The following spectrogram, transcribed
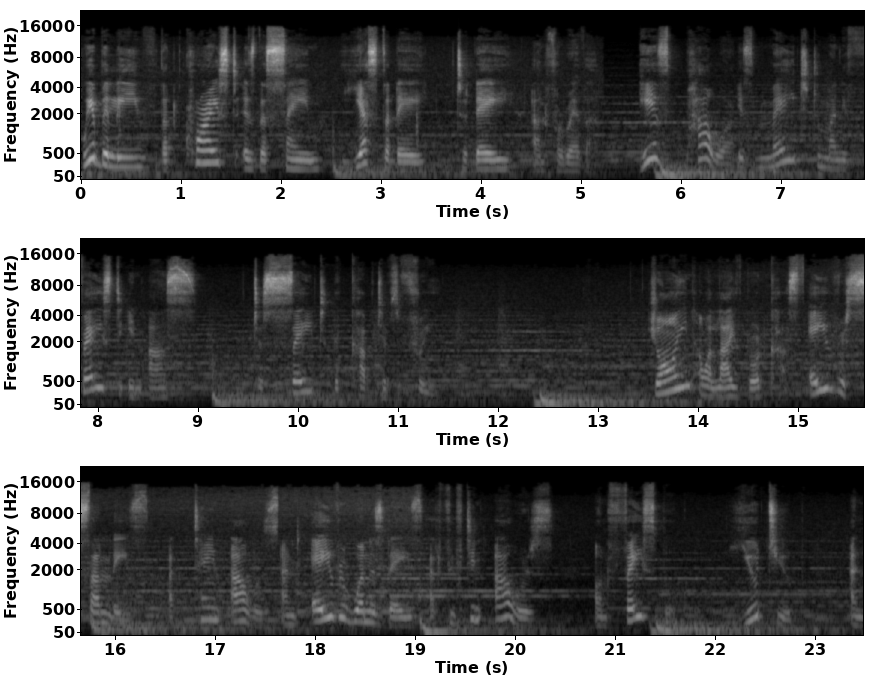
We believe that Christ is the same yesterday, today, and forever. His power is made to manifest in us to set the captives free. Join our live broadcast every Sundays at 10 hours and every Wednesdays at 15 hours on Facebook, YouTube, and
